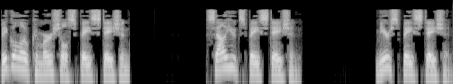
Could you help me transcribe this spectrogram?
Bigelow Commercial Space Station Salyut Space Station Mir Space Station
